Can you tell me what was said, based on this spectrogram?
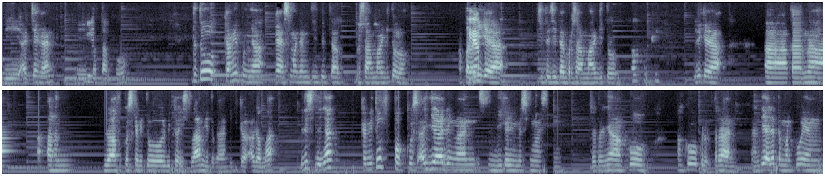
di Aceh kan di yeah. kotaku itu tuh kami punya kayak semacam cita-cita bersama gitu loh. Apalagi kayak cita-cita bersama gitu. Oh, okay. jadi kayak uh, karena alhamdulillah fokuskan itu lebih ke Islam gitu kan lebih ke agama. Jadi setidaknya kami tuh fokus aja dengan studi kami masing-masing. Contohnya aku aku kedokteran. Nanti ada temanku yang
